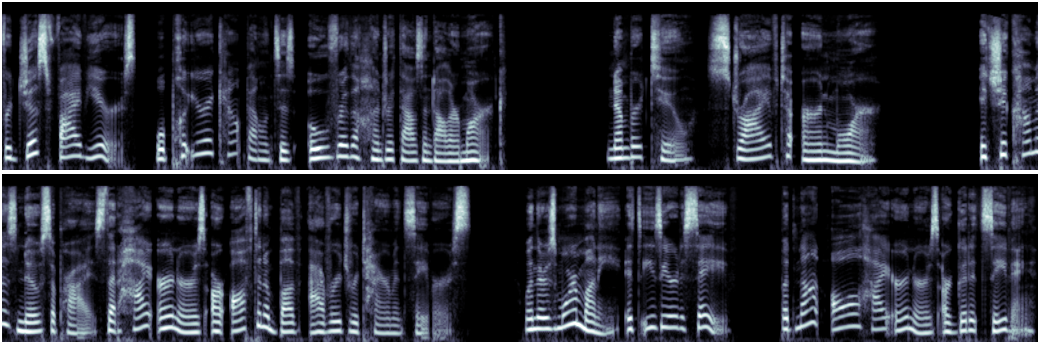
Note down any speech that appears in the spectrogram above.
for just five years will put your account balances over the $100,000 mark. Number two, strive to earn more. It should come as no surprise that high earners are often above average retirement savers. When there's more money, it's easier to save, but not all high earners are good at saving.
